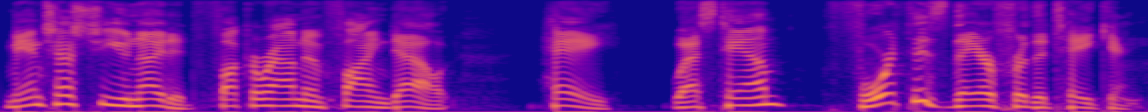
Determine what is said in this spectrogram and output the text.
Manchester United, fuck around and find out. Hey, West Ham, fourth is there for the taking.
